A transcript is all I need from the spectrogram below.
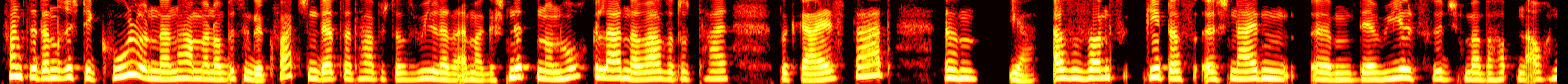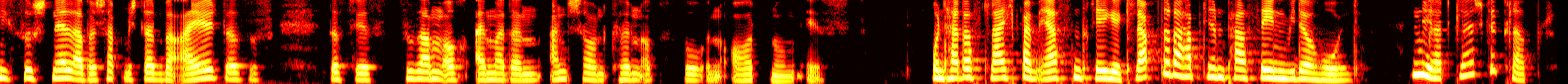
Fand sie dann richtig cool und dann haben wir noch ein bisschen gequatscht. In der Zeit habe ich das Reel dann einmal geschnitten und hochgeladen. Da war sie total begeistert. Ähm, ja, also sonst geht das äh, Schneiden ähm, der Reels, würde ich mal behaupten, auch nicht so schnell. Aber ich habe mich dann beeilt, dass es, dass wir es zusammen auch einmal dann anschauen können, ob es so in Ordnung ist. Und hat das gleich beim ersten Dreh geklappt oder habt ihr ein paar Szenen wiederholt? Nee, hat gleich geklappt.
